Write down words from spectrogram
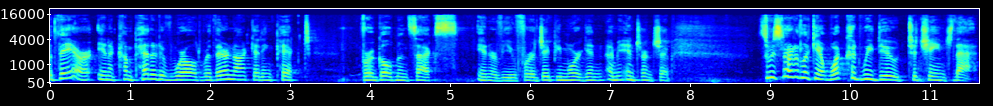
but they are in a competitive world where they're not getting picked for a Goldman Sachs interview, for a JP Morgan, I mean, internship. So we started looking at what could we do to change that.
